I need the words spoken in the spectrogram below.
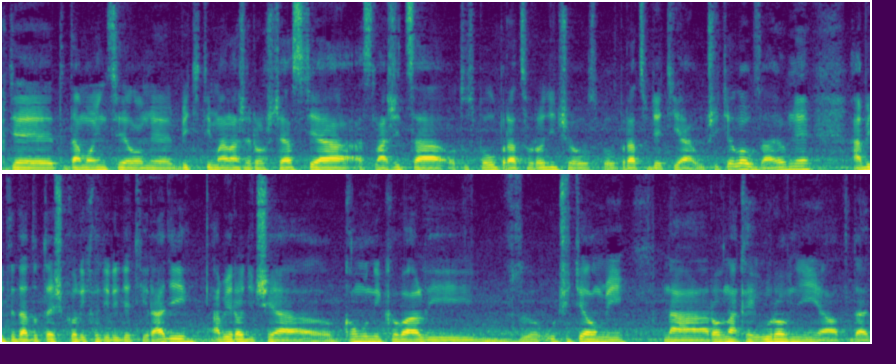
kde teda môjim cieľom je byť tým manažerom šťastia a snažiť sa o tú spoluprácu rodičov, spoluprácu detí a učiteľov vzájomne, aby teda do tej školy chodili deti radi, aby rodičia komunikovali s učiteľmi na rovnakej úrovni a teda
